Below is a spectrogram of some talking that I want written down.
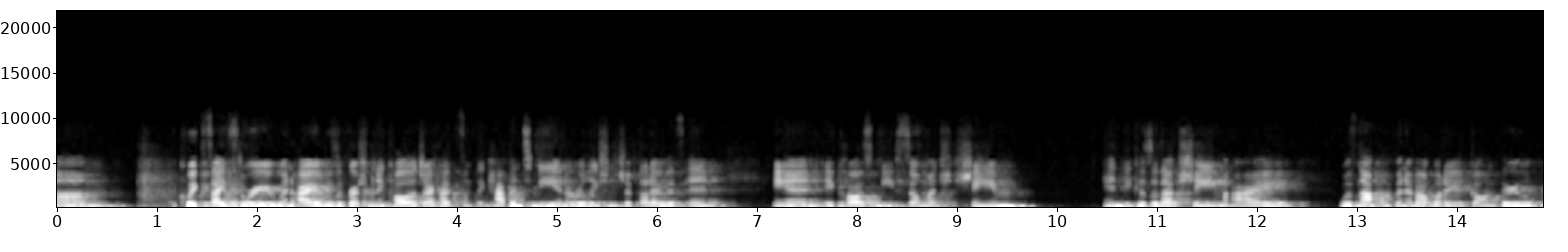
Um, a quick side story when I was a freshman in college, I had something happen to me in a relationship that I was in, and it caused me so much shame. And because of that shame, I was not open about what I had gone through.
